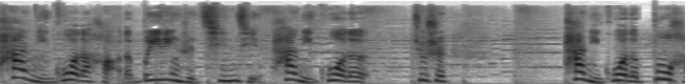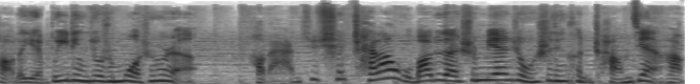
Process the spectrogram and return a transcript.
盼你过得好的不一定是亲戚，盼你过得就是盼你过得不好的也不一定就是陌生人。好吧？就豺豺狼虎豹就在身边，这种事情很常见哈。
